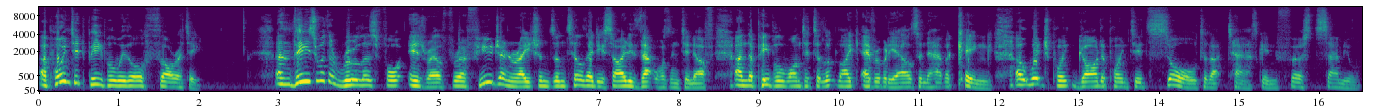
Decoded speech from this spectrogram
appointed people with authority. And these were the rulers for Israel for a few generations until they decided that wasn't enough and the people wanted to look like everybody else and have a king, at which point God appointed Saul to that task in 1 Samuel.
